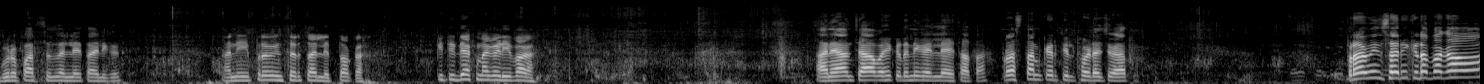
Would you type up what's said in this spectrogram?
गुरं पार्सल झाले आहेत अलीकडे. आणि प्रवीण सर चाललेत तो का? किती देखना गडी बघा. आणि आमच्या आबा इकडे निघालेले आहेत आता. प्रस्थान करतील थोड्याच वेळात. प्रवीण सर इकडे बघा.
